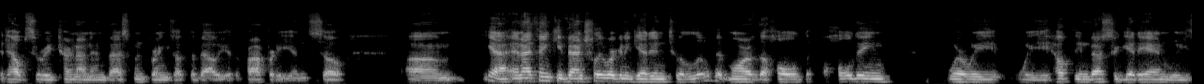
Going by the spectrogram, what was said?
it helps the return on investment brings up the value of the property and so um, yeah and i think eventually we're going to get into a little bit more of the hold holding where we we help the investor get in. We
